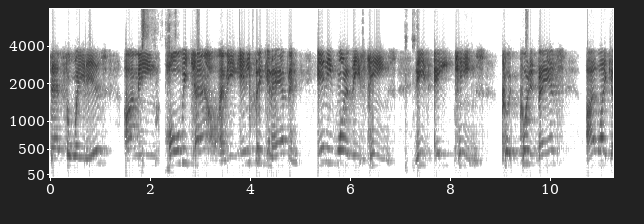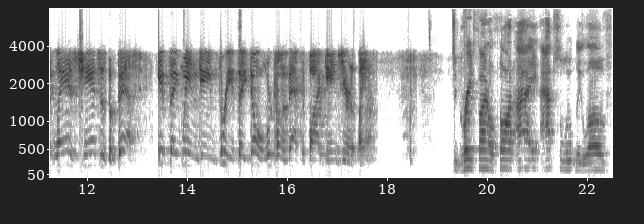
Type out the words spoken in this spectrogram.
that's the way it is. I mean, holy cow. I mean, anything can happen. Any one of these teams, these eight teams, could could advance. I like Atlanta's chances the best if they win game three. If they don't, we're coming back to five games here in Atlanta. It's a great final thought. I absolutely love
